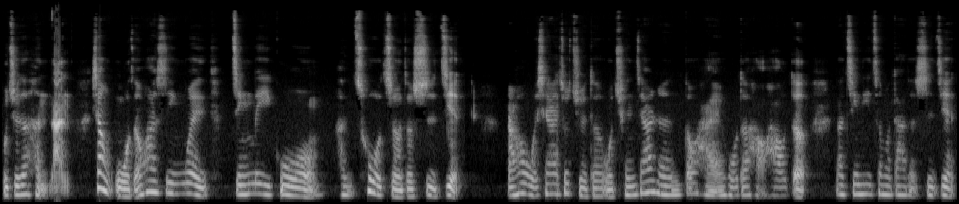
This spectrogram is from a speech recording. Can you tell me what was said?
我觉得很难。像我的话，是因为经历过很挫折的事件。然后我现在就觉得，我全家人都还活得好好的。那经历这么大的事件，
